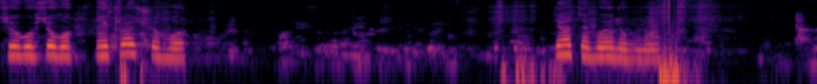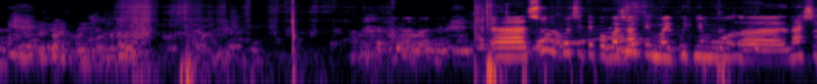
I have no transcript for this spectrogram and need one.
всього всього найкращого. Я тебе люблю. Що ви хочете побажати в майбутньому е, нашій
